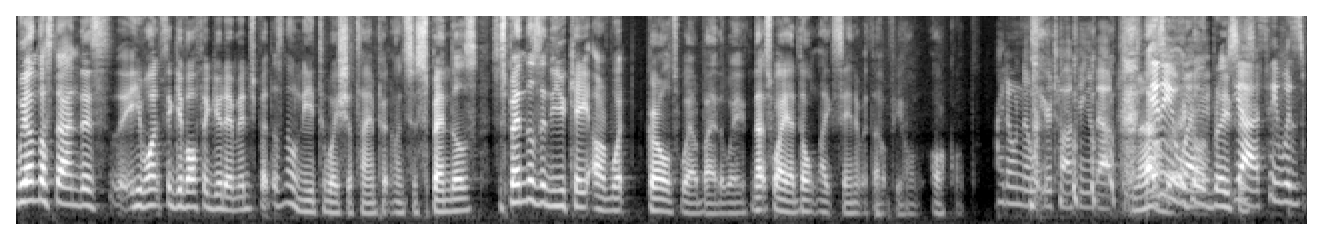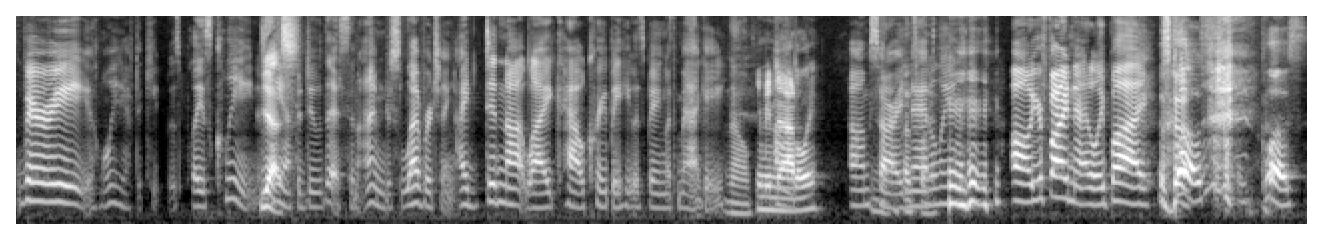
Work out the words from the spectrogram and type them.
we understand this. He wants to give off a good image, but there's no need to waste your time putting on suspenders. Suspenders in the UK are what girls wear, by the way. That's why I don't like saying it without feeling awkward. I don't know what you're talking about. No. That's what I call anyway, yes, he was very. Well, you have to keep this place clean. And We Yes. have to do this, and I'm just leveraging. I did not like how creepy he was being with Maggie. No. You mean Natalie? I'm sorry, that's fine. Natalie. oh, you're fine, Natalie. Bye, It's close. close.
